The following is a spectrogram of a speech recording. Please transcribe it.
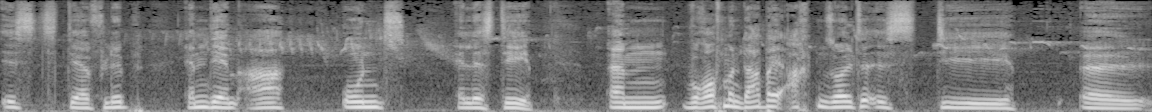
ist der Flip MDMA und LSD. Ähm, worauf man dabei achten sollte, ist die, äh,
